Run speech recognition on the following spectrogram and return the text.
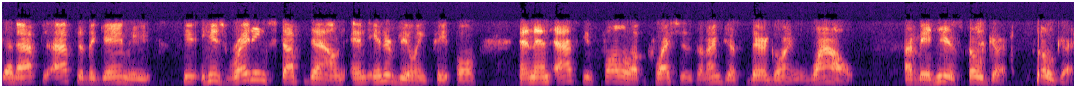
then after after the game, he, he he's writing stuff down and interviewing people, and then asking follow up questions. And I'm just there going, wow. I mean, he is so good, so good.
